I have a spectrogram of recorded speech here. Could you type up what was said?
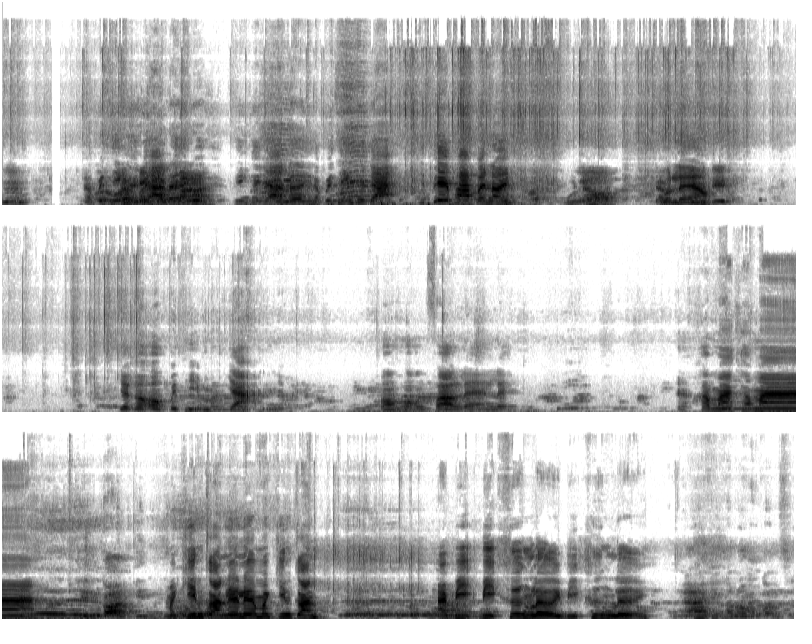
หืมเอาไปทิ้งขยะเลยลูกทิ้งขยะเลยเอาไปทิ้งขยะพี่เต้พาไปหน่อย หมดแล้วเหรอหมดแล้ว อยากเอาออกไปถีบหมากหยาเนี่ยเออกของฟาวแลนด์เลยอะเข้ามาเข้ามา กินก่อนกินมากินก่อนเร็วๆมากินก่อนอะบีบีครึ่งเลยบีครึ่งเลย อะกินขนมก่อนสิ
